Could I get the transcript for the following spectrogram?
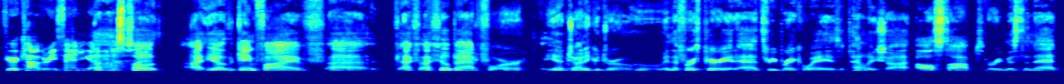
if you're a Calgary fan, you got to be disappointed. So, I, you know, the game five, uh, I, I feel bad for you know Johnny Gaudreau, who in the first period had three breakaways, a penalty shot, all stopped, or he missed the net,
